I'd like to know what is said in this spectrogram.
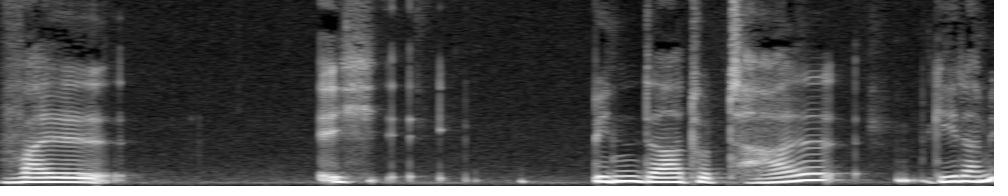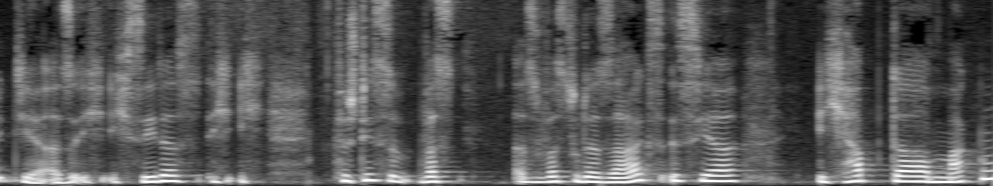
weil ich bin da total, gehe da mit dir. Also ich, ich sehe das, ich, ich, verstehst du, was, also was du da sagst, ist ja, ich habe da Macken,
